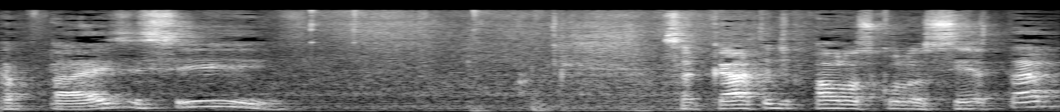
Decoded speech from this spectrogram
Rapaz, esse, essa carta de Paulo aos Colossenses está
